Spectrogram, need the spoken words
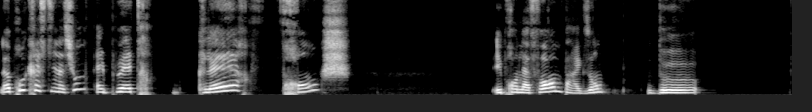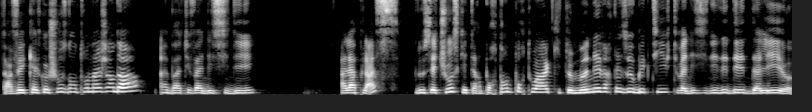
La procrastination, elle peut être claire, franche, et prendre la forme, par exemple, de Tu avais quelque chose dans ton agenda, eh ben, tu vas décider à la place de cette chose qui était importante pour toi, qui te menait vers tes objectifs, tu vas décider d'aller euh,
